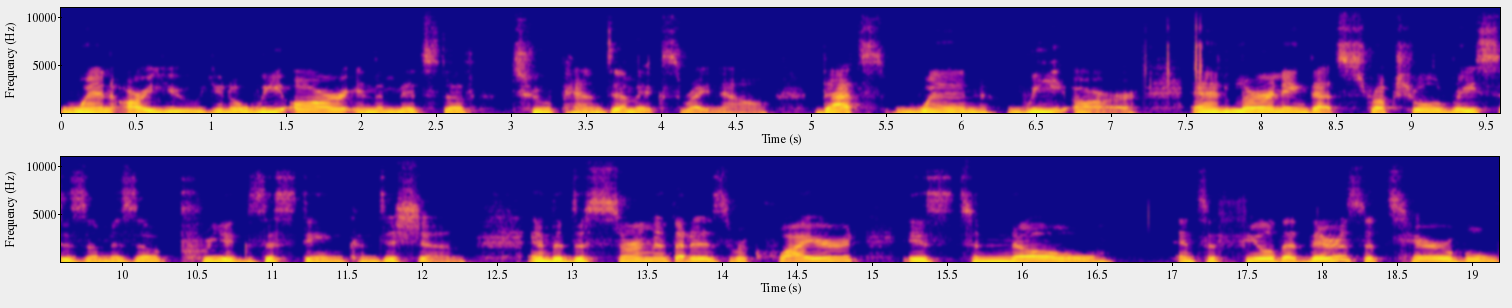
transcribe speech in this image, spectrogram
when are you? You know, we are in the midst of two pandemics right now. That's when we are, and learning that structural racism is a pre-existing condition, and the discernment that is required is to know and to feel that there is a terrible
